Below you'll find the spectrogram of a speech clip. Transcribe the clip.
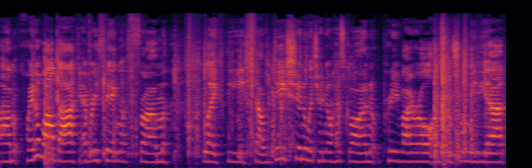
um, quite a while back. Everything from like the foundation which I know has gone pretty viral on social media.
